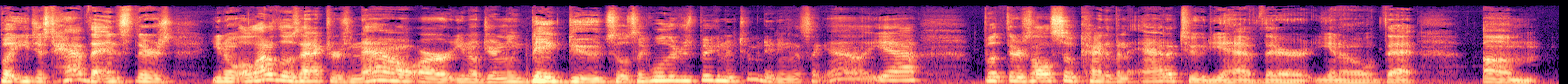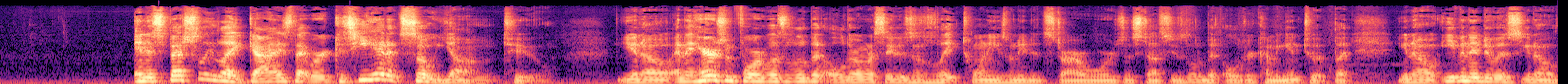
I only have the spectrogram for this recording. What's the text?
But you just have that, and there's, you know, a lot of those actors now are, you know, generally big dudes. So it's like, well, they're just big and intimidating. It's like, oh, yeah, but there's also kind of an attitude you have there, you know, that, um, and especially like guys that were, because he had it so young too, you know, and Harrison Ford was a little bit older. I want to say he was in his late twenties when he did Star Wars and stuff. So he was a little bit older coming into it, but you know, even into his you know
